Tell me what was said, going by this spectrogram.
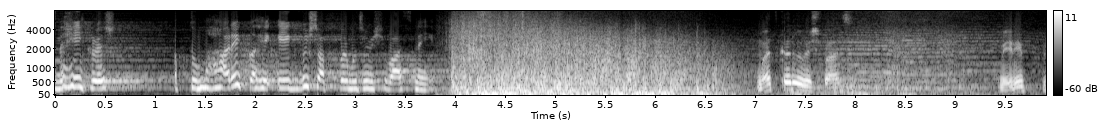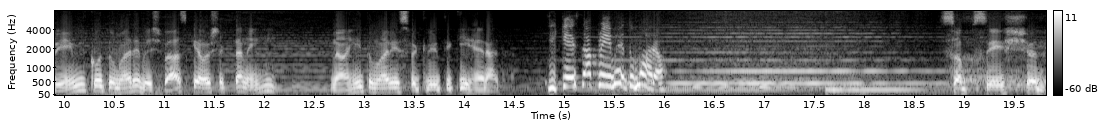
नहीं कृष्ण अब तुम्हारे कहे एक भी शब्द पर मुझे विश्वास नहीं। है मत करो विश्वास। मेरे प्रेम को तुम्हारे विश्वास की आवश्यकता नहीं ना ही तुम्हारी स्वीकृति की है राधा ये कैसा प्रेम है तुम्हारा? सबसे शुद्ध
